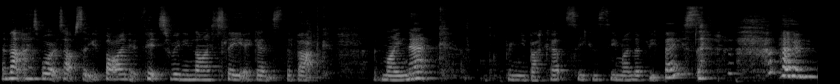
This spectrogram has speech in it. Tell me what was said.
And that has worked absolutely fine. It fits really nicely against the back of my neck bring you back up so you can see my lovely face. um,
